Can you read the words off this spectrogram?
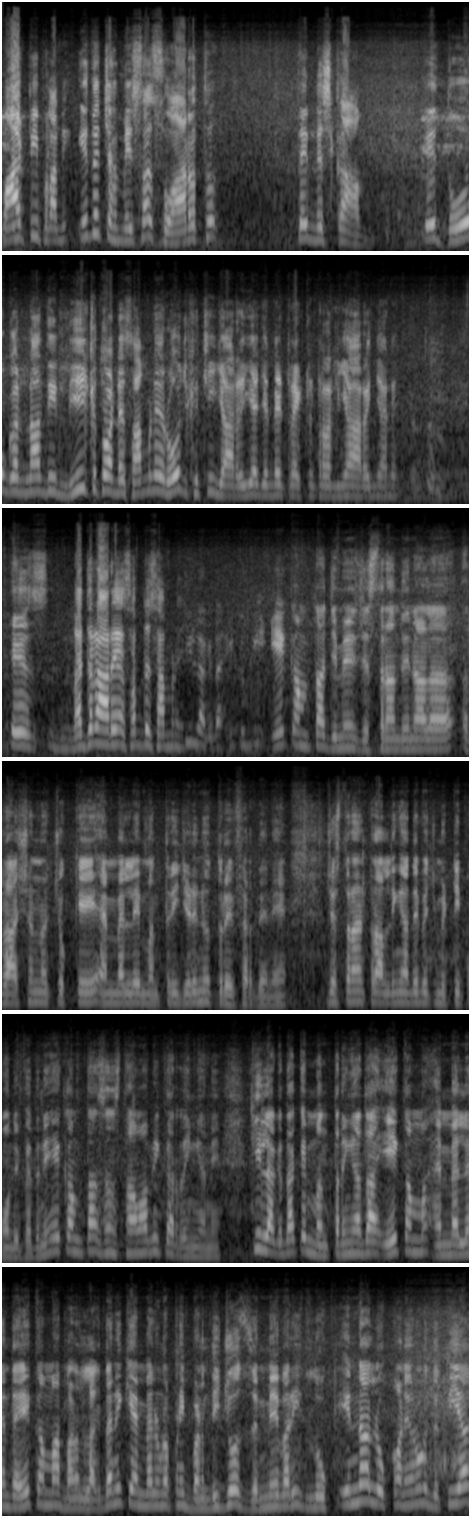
ਪਾਰਟੀ ਫਲਾਨੀ ਇਹਦੇ 'ਚ ਹਮੇਸ਼ਾ ਸਵਾਰਥ ਤੇ ਨਿਸ਼ਕਾਮ। ਇਹ ਦੋ ਗੱਲਾਂ ਦੀ ਲੀਕ ਤੁਹਾਡੇ ਸਾਹਮਣੇ ਰੋਜ਼ ਖਿੱਚੀ ਜਾ ਰਹੀ ਹੈ ਜਿੰਨੇ ਟਰੈਕਟਰ ਟਰਾਲੀਆਂ ਆ ਰਹੀਆਂ ਨੇ। ਇਹ ਨਜ਼ਰ ਆ ਰਿਹਾ ਸਭ ਦੇ ਸਾਹਮਣੇ। ਕੀ ਲੱਗਦਾ ਇਹ ਕਿਉਂਕਿ ਇਹ ਕੰਮ ਤਾਂ ਜਿਵੇਂ ਜਿਸ ਤਰ੍ਹਾਂ ਦੇ ਨਾਲ ਰਾਸ਼ਨ ਚੁੱਕ ਕੇ ਐਮਐਲਏ ਮੰਤਰੀ ਜਿਹੜੇ ਨੇ ਉਹ ਤੁਰੇ ਫਿਰਦੇ ਨੇ ਜਿਸ ਤਰ੍ਹਾਂ ਟਰਾਲੀਆਂ ਦੇ ਵਿੱਚ ਮਿੱਟੀ ਪਾਉਂਦੇ ਫਿਰਦੇ ਨੇ ਇਹ ਕੰਮ ਤਾਂ ਸੰਸਥਾਵਾਂ ਵੀ ਕਰ ਰਹੀਆਂ ਨੇ। ਕੀ ਲੱਗਦਾ ਕਿ ਮੰਤਰੀਆਂ ਦਾ ਇਹ ਕੰਮ ਐਮਐਲਏ ਦਾ ਇਹ ਕੰਮ ਆ? ਬਣ ਲੱਗਦਾ ਨਹੀਂ ਕਿ ਐਮਐਲਏ ਨੂੰ ਆਪਣੀ ਬਣਦੀ ਜੋ ਜ਼ਿੰਮੇਵਾਰੀ ਲੋਕ ਇਹਨਾਂ ਲੋਕਾਂ ਨੇ ਉਹਨਾਂ ਨੂੰ ਦਿੱਤੀ ਆ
